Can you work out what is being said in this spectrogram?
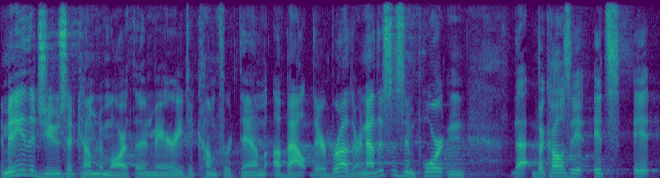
and many of the Jews had come to Martha and Mary to comfort them about their brother. Now, this is important because it, it's, it,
